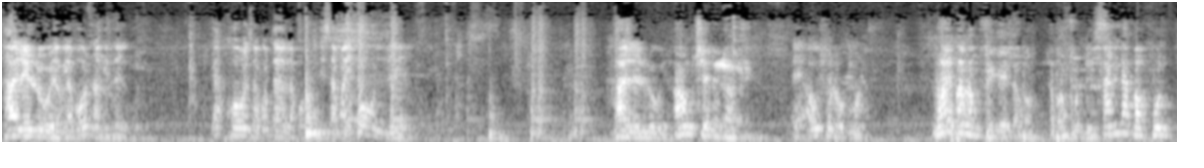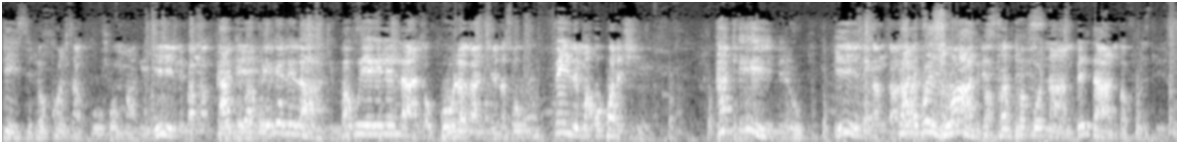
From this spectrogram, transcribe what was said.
Haleluya uyabona ke then? Uyakhonza kodwa lapho fundisa abayiboni haleluya angitshele kahle eh awusho lokhu manje why bangamvikeli laba labafundisi? Kanti labafundisi lokhonza kubo make yini kanti bangakuyekelani bakuyekelelani ma? bakuyekelelani ukugula kanjena so ufile ma-operation kanti yini lokhu? Yini kangaka? Kanti kwenziwani Bafundisi, bafundisi? babonani bendani bafundisi?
